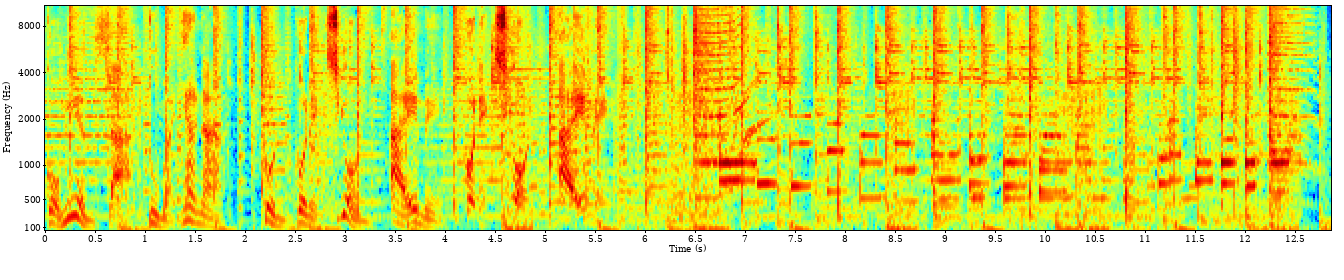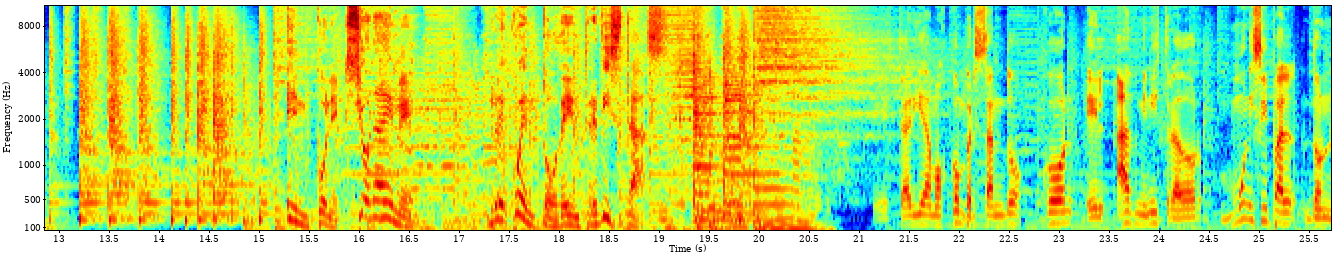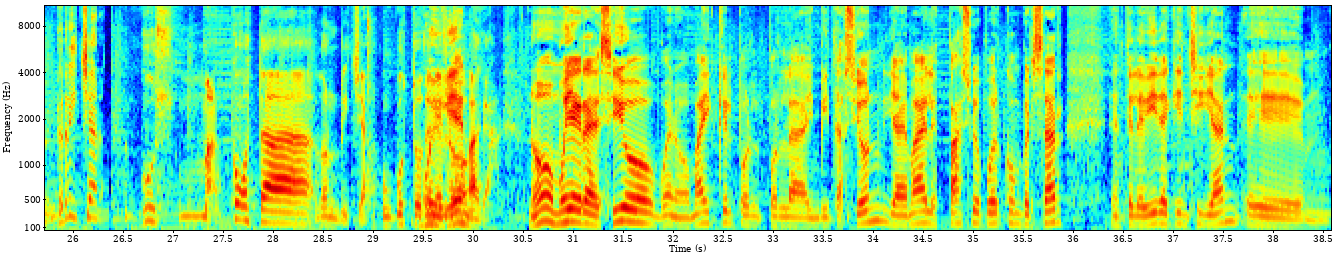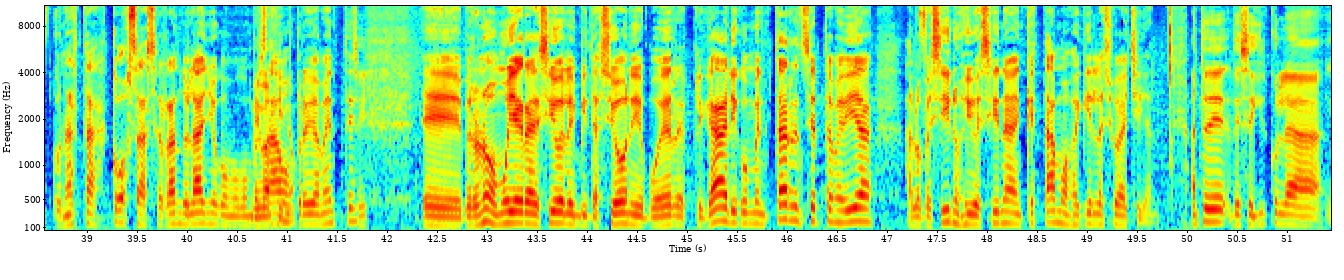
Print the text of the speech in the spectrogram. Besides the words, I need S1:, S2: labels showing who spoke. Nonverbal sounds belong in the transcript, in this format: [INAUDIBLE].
S1: Comienza tu mañana con Conexión AM. Conexión AM. En Conexión AM, recuento de entrevistas
S2: estaríamos conversando con el administrador municipal, don Richard Guzmán. ¿Cómo está, don Richard? Un gusto tenerlo acá.
S3: No, muy agradecido, bueno, Michael, por, la invitación y además el espacio de poder conversar en Televida aquí en Chillán, eh, con hartas cosas, cerrando el año como conversábamos previamente. Sí. Eh, pero no, muy agradecido de la invitación y de poder explicar y comentar en cierta medida a los vecinos y vecinas en qué estamos aquí en la ciudad de Chillán.
S2: Antes de, seguir con la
